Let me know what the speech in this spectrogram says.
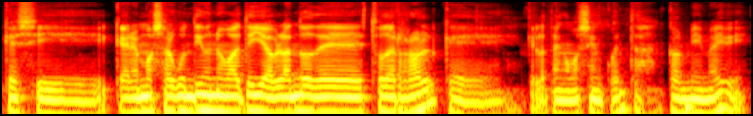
que si queremos algún día un novatillo hablando de esto de rol, que, que lo tengamos en cuenta. Con me maybe.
